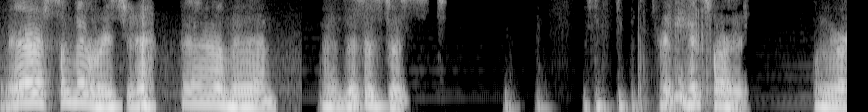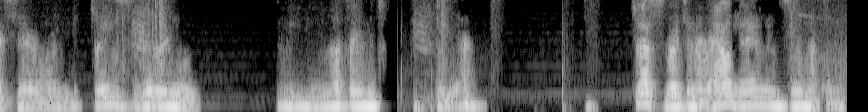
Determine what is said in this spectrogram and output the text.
There are some memories here. Oh man. And this is just it really hits hard when you are here when there's literally Nothing in there. Just looking around and seeing nothing.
